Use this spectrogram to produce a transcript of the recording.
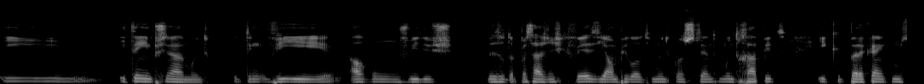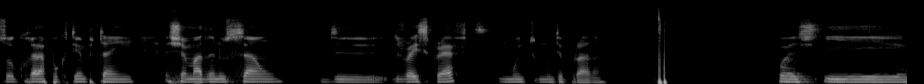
e, e tem impressionado muito. Tenho, vi alguns vídeos das ultrapassagens que fez e é um piloto muito consistente, muito rápido e que para quem começou a correr há pouco tempo tem a chamada noção de, de racecraft muito, muito apurada. Pois, e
